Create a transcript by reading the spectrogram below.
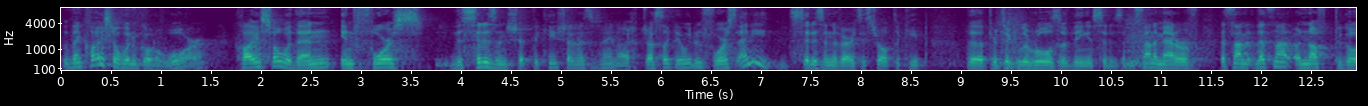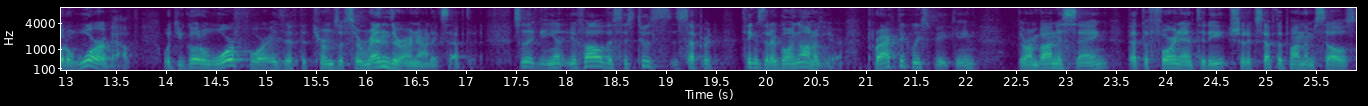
then Klal wouldn't go to war. Klal would then enforce the citizenship to keep Shev Mitzvah B'nai Noach, just like they would enforce any citizen of Eretz Yisrael to keep the particular rules of being a citizen. It's not a matter of, that's not, that's not enough to go to war about. What you go to war for is if the terms of surrender are not accepted. So that, you, know, you follow this. There's two separate things that are going on over here. Practically speaking, the Ramban is saying that the foreign entity should accept upon themselves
